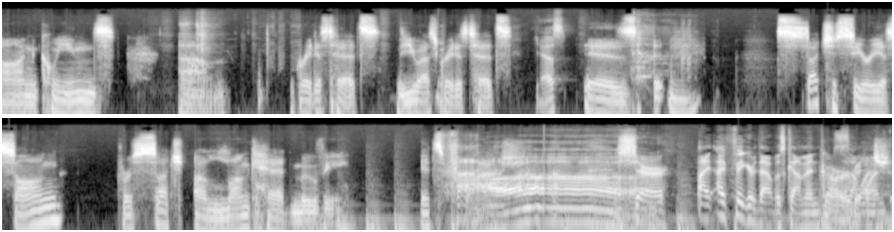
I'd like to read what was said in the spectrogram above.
on Queen's um, greatest hits, the U.S. greatest hits, Yes. is such a serious song for such a lunkhead movie. It's Flash Ah. Sure. I, I figured that was coming. from garbage.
